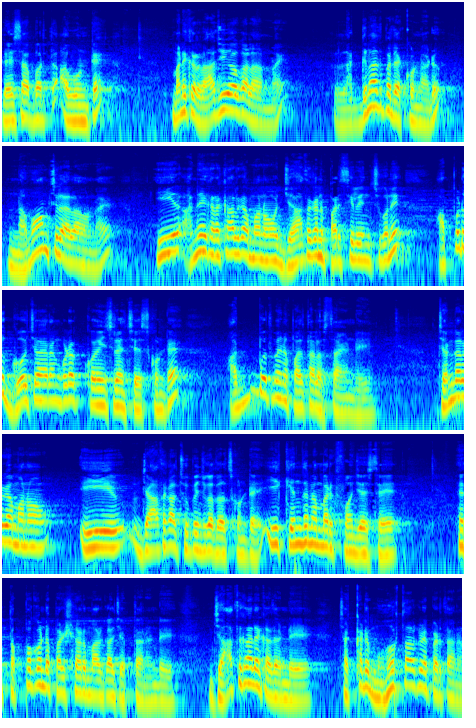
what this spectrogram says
place of birth అవి ఉంటే మనకి రాజయోగాలు ఉన్నాయి? లగ్నాధిపతి ఎక్కడున్నాడు? నవాంశలు ఎలా ఉన్నాయి? ఈ అనేక రకాలుగా మనం జాతకాన్ని పరిశీలించుకొని అప్పుడు గోచారం కూడా కోయిన్సిడెన్స్ చేసుకుంటే అద్భుతమైన ఫలితాలు వస్తాయండి. జనరల్గా మనం ఈ జాతకాలు చూపించుకోదలుచుకుంటే ఈ కింద నెంబర్కి ఫోన్ చేస్తే నేను తప్పకుండా పరిష్కార మార్గాలు చెప్తానండి. జాతకాలే కదండి చక్కటి ముహూర్తాలు కూడా పెడతాను.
